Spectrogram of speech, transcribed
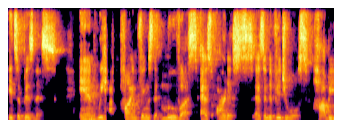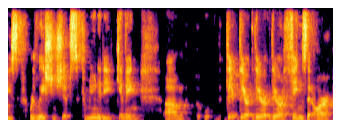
it's a business. And mm-hmm. we have to find things that move us as artists, as individuals, hobbies, relationships, community, giving. Um, there, there, there, there are things that are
